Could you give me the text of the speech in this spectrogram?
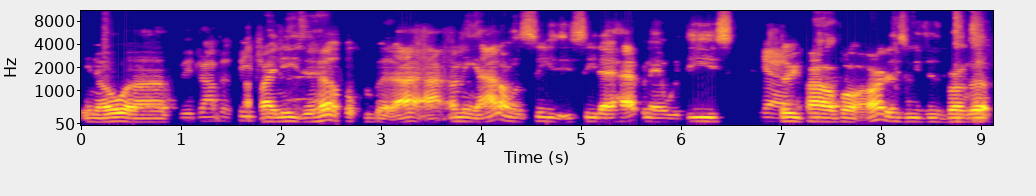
you know, uh be dropping features. I need your help. But I, I I mean, I don't see see that happening with these yeah. three powerful artists we just brought up.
